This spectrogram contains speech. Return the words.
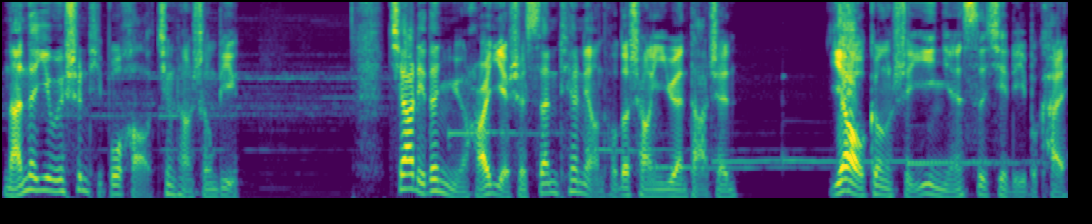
男的因为身体不好，经常生病，家里的女孩也是三天两头的上医院打针，药更是一年四季离不开。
